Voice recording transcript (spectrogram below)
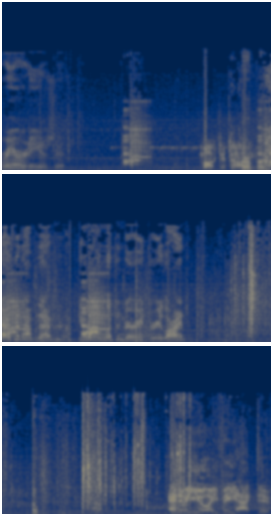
rarity is it? Mark the target. Purple. Yeah, I could have that. You want a legendary three line? Nope. Enemy UAV active.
